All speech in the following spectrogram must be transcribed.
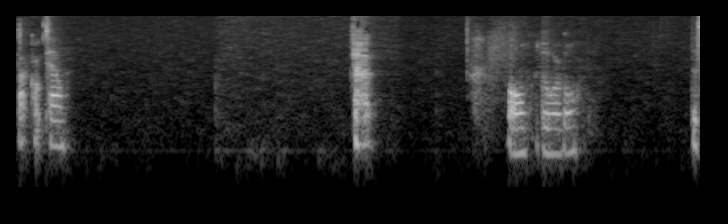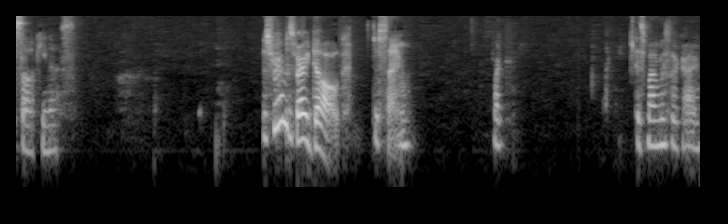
That cocktail. oh, adorable. The sarkiness. This room is very dark, just saying. Like, is Magnus okay?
